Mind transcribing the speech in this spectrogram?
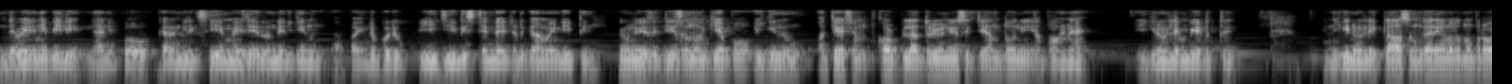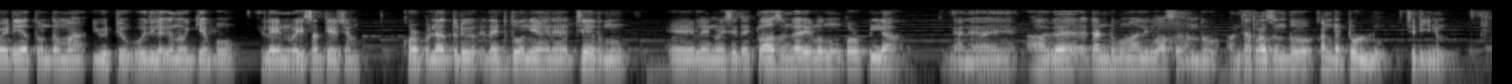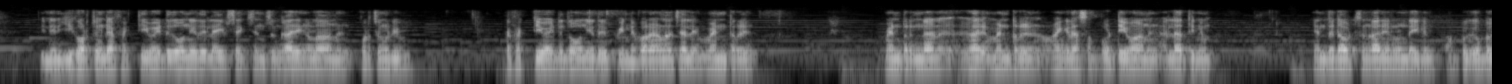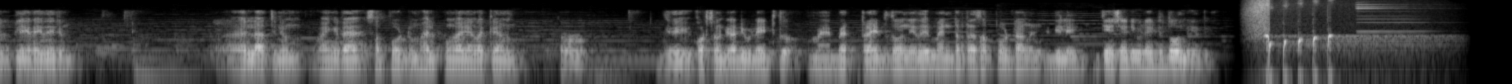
എന്റെ പേര് നബീൽ. ഞാനിപ്പോൾ കറന്റ് സി എം ഐ ചെയ്തുകൊണ്ടിരിക്കുകയാണ് അപ്പം അതിന്റെ ഇപ്പോൾ ഒരു പി ജി ഡിസ്റ്റന്റ് ആയിട്ട് എടുക്കാൻ വേണ്ടിയിട്ട് യൂണിവേഴ്സിറ്റീസ് നോക്കിയപ്പോൾ ഇഗ്നു അത്യാവശ്യം കുഴപ്പമില്ലാത്തൊരു യൂണിവേഴ്സിറ്റി ആണെന്ന് തോന്നി. അപ്പോൾ അങ്ങനെ ഇഗ്നുവിൽ എം ബി എടുത്ത്. പിന്നെ ഇഗ്നുവിൽ ക്ലാസ്സും കാര്യങ്ങളൊക്കെ ഒന്നും പ്രൊവൈഡ് ചെയ്യാത്തതുകൊണ്ട് അമ്മ യൂട്യൂബ് ഇതിലൊക്കെ നോക്കിയപ്പോൾ ലൈൻ വൈസ് അത്യാവശ്യം കുഴപ്പമില്ലാത്തൊരു ഇതായിട്ട് തോന്നി. അങ്ങനെ ചേർന്നു. ലൈൻ വൈസ് ഇത് ക്ലാസ്സും കാര്യങ്ങളൊന്നും കുഴപ്പമില്ല. ഞാൻ ആകെ രണ്ട് മൂന്നാൽ ക്ലാസ് എന്തോ അഞ്ചാറ് ക്ലാസ് എന്തോ കണ്ടിട്ടുള്ളൂ ശരിക്കും പിന്നെ എനിക്ക് കുറച്ചും കൂടി എഫക്റ്റീവായിട്ട് തോന്നിയത് ലൈവ് സെക്ഷൻസും കാര്യങ്ങളാണ്. കുറച്ചും കൂടി എഫക്റ്റീവായിട്ട് തോന്നിയത്. പിന്നെ പറയാനുള്ള വെച്ചാൽ മെന്റർ മെന്ററിന്റെ കാര്യം മെന്റർ ഭയങ്കര സപ്പോർട്ടീവാണ് എല്ലാത്തിനും. എന്ത് ഡൗട്ട്സും കാര്യങ്ങളും ഉണ്ടെങ്കിലും അപ്പൊക്കെ അപ്പൊക്കെ ക്ലിയർ ചെയ്ത് തരും. എല്ലാത്തിനും ഭയങ്കര സപ്പോർട്ടും ഹെൽപ്പും കാര്യങ്ങളൊക്കെയാണ് അത്രേ ഉള്ളൂ ഇതിൽ കുറച്ചും കൂടി അടിപൊളിയായിട്ട് ബെറ്റർ ആയിട്ട് തോന്നിയത് മെന്ററുടെ സപ്പോർട്ടാണ് ഇതിൽ അത്യാവശ്യം അടിപൊളിയായിട്ട് തോന്നിയത്.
